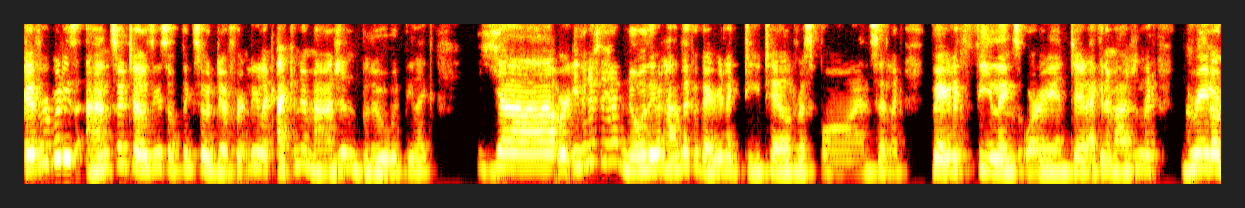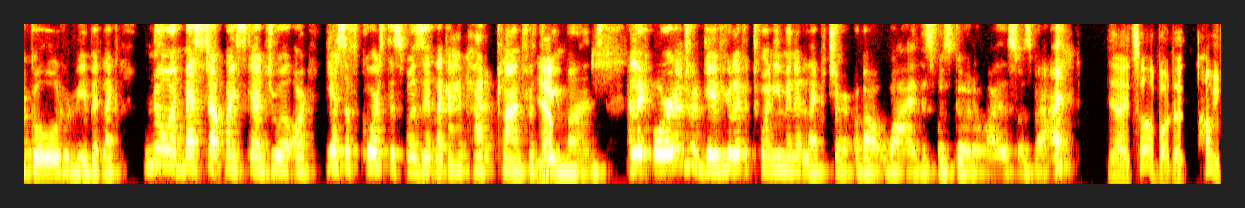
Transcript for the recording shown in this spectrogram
everybody's answer tells you something so differently. Like I can imagine blue would be like, yeah, or even if they had no, they would have like a very like detailed response and like very like feelings oriented. I can imagine like green or gold would be a bit like, no, it messed up my schedule, or yes, of course this was it. Like I had had it planned for Yep. three months, and like orange would give you like a 20 minute lecture about why this was good and why this was bad. Yeah, it's all about the how you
